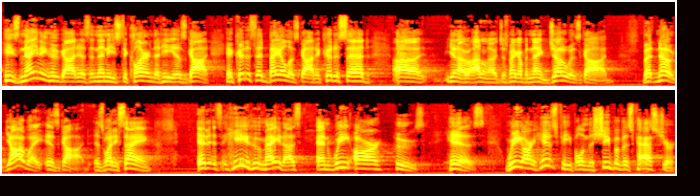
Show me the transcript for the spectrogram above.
He's naming who God is, and then he's declaring that he is God. It could have said Baal is God. It could have said, uh, you know, I don't know, just make up a name. Joe is God. But no, Yahweh is God, is what he's saying. It is he who made us, and we are whose? His. We are his people and the sheep of his pasture.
